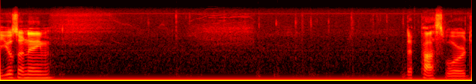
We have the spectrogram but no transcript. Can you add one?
the username, the password,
